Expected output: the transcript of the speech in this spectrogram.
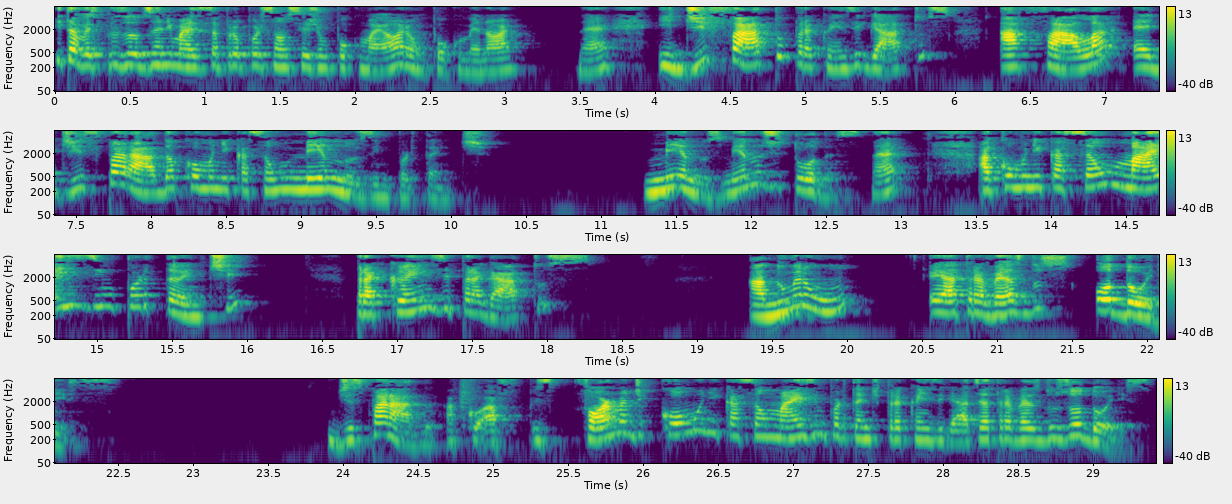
E talvez para os outros animais essa proporção seja um pouco maior ou um pouco menor, né? E de fato, para cães e gatos, a fala é disparado a comunicação menos importante. Menos, menos de todas, né? A comunicação mais importante para cães e para gatos, a número um é através dos odores. Disparado. A, a forma de comunicação mais importante para cães e gatos é através dos odores.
